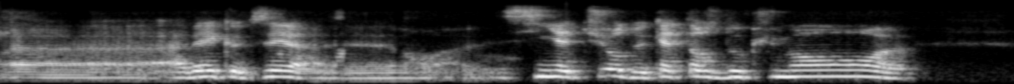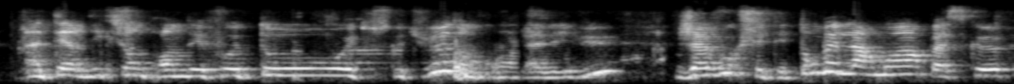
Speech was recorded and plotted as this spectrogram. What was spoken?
Euh, avec tu sais, signature de 14 documents, interdiction de prendre des photos et tout ce que tu veux. Donc on l'avait vu. J'avoue que j'étais tombée de l'armoire parce que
